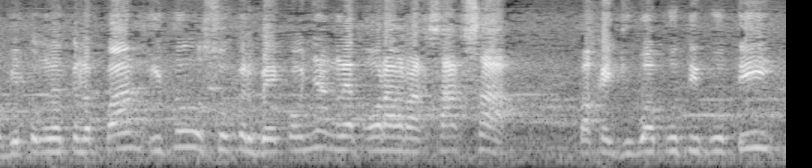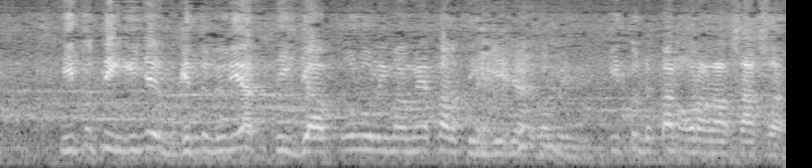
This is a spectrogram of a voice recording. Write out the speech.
Begitu ngeliat ke depan itu supir bekonya ngeliat orang raksasa pakai jubah putih-putih. Itu tingginya begitu dilihat 35 meter tingginya. Itu depan orang raksasa.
